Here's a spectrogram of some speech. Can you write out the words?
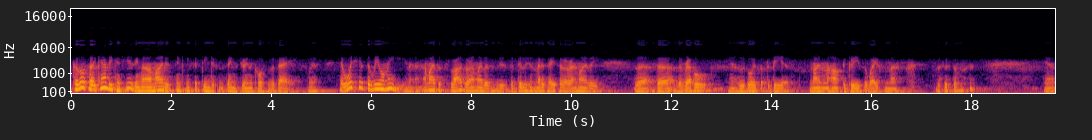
because also it can be confusing when our mind is thinking 15 different things during the course of a day. Where yeah, which is the real me? You know, am I the slug, or am I the, the, the diligent meditator, or am I the the the, the rebel, you know, who's always got to be at nine and a half degrees away from the, the system. yeah.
